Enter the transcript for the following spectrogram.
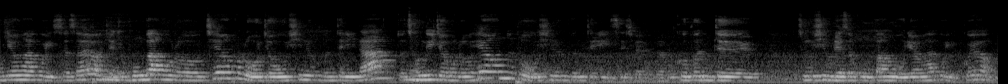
운영하고 있어서요. 이제 좀 공방으로 체험으로 오죠 오시는 분들이나 또 정기적으로 회원으로 오시는 분들이 있으셔요. 그럼 그분들 중심으로 해서 공방을 운영하고 있고요.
